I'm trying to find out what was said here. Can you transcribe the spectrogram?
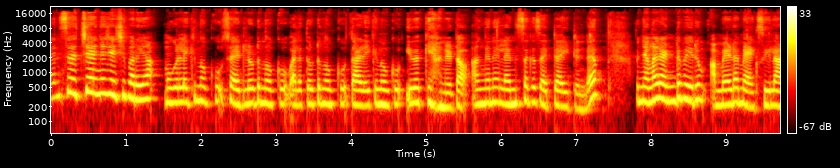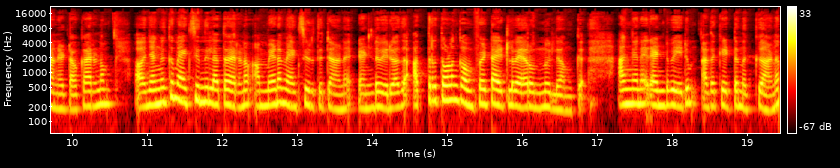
ലെൻസ് വെച്ച് കഴിഞ്ഞാൽ ചേച്ചി പറയാം മുകളിലേക്ക് നോക്കൂ സൈഡിലോട്ട് നോക്കൂ വലത്തോട്ട് നോക്കൂ താഴേക്ക് നോക്കൂ ഇതൊക്കെയാണ് കേട്ടോ അങ്ങനെ ലെൻസൊക്കെ സെറ്റ് ആയിട്ടുണ്ട്. അപ്പം ഞങ്ങൾ രണ്ടുപേരും അമ്മയുടെ മാക്സിയിലാണ് കേട്ടോ കാരണം ഞങ്ങൾക്ക് മാക്സി ഒന്നും ഇല്ലാത്ത കാരണം അമ്മയുടെ മാക്സി എടുത്തിട്ടാണ് രണ്ടുപേരും. അത് അത്രത്തോളം കംഫർട്ടായിട്ടുള്ള വേറെ ഒന്നുമില്ല നമുക്ക്. അങ്ങനെ രണ്ടുപേരും അതൊക്കെ ഇട്ട് നിൽക്കുകയാണ്.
